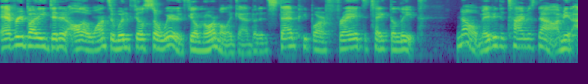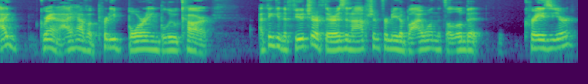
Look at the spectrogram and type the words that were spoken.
everybody did it all at once, it wouldn't feel so weird. It'd feel normal again. But instead, people are afraid to take the leap. No, maybe the time is now. I mean, I grant I have a pretty boring blue car. I think in the future, if there is an option for me to buy one that's a little bit crazier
